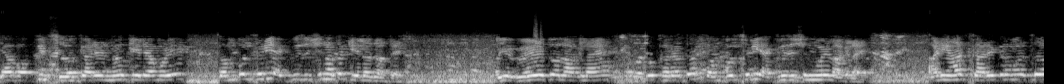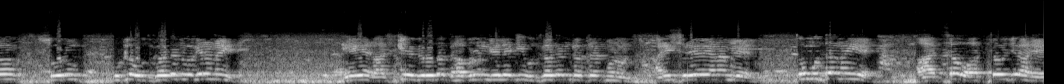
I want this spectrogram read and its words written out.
त्या बाबतीत सहकार्य न केल्यामुळे कंपल्सरी ऍक्विजिशन आता केलं जात आहे. म्हणजे वेळ जो लागलाय तो खरं तर कंपल्सरी ऍक्विजिशनमुळे लागलाय. आणि आज कार्यक्रमाचं स्वरूप कुठलं उद्घाटन वगैरे नाही हे राजकीय विरोधक घाबरून गेले की उद्घाटन करतात म्हणून. आणि श्रेय यांना मिळेल. तो मुद्दा नाहीये. आजचं वास्तव जे आहे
